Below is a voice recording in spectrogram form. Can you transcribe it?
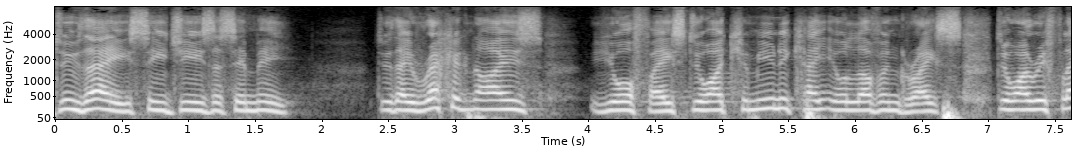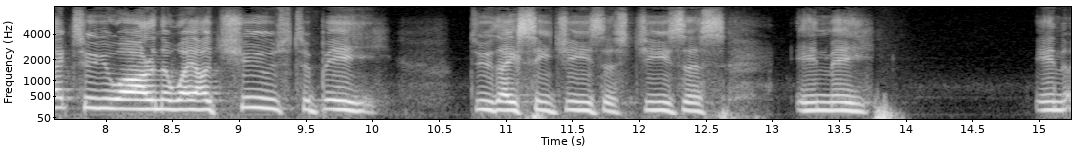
Do they see Jesus in me? Do they recognize your face? Do I communicate your love and grace? Do I reflect who you are in the way I choose to be? Do they see Jesus, Jesus in me? in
